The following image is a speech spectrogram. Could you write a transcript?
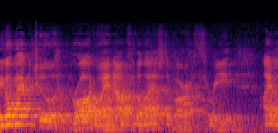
We go back to Broadway now for the last of our three Idol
